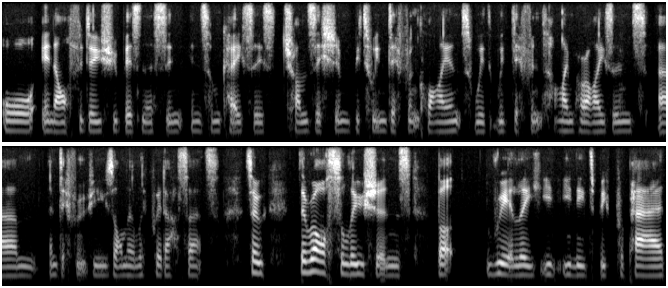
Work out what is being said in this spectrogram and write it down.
or in our fiduciary business in, in some cases transition between different clients with with different time horizons um, and different views on illiquid assets. So there are solutions, but really you, you need to be prepared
